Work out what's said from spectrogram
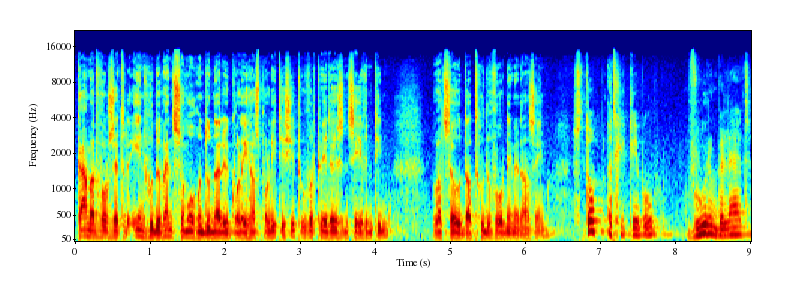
Kamervoorzitter één goede wens zou mogen doen naar uw collega's politici toe voor 2017, wat zou dat goede voornemen dan zijn? Stop het gekibbel, voer een beleid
